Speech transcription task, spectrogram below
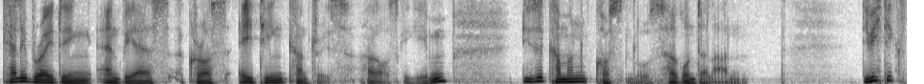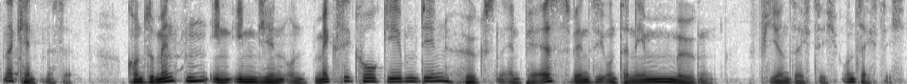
Calibrating NBS Across 18 Countries herausgegeben. Diese kann man kostenlos herunterladen. Die wichtigsten Erkenntnisse. Konsumenten in Indien und Mexiko geben den höchsten NPS, wenn sie Unternehmen mögen. 64 und 60.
